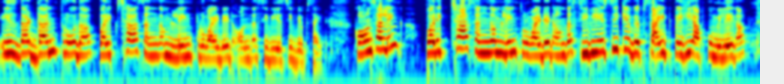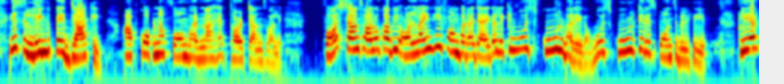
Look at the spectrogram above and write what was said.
is the done through the Pariksha Sangam link provided on the CBSE website कौन सा link Pariksha Sangam link provided on the CBSE के वेबसाइट पे ही आपको मिलेगा। इस लिंक पे जाके आपको अपना फॉर्म भरना है थर्ड चांस वाले। फ़र्स्ट चांस वालों का भी ऑनलाइन ही फॉर्म भरा जाएगा, लेकिन वो स्कूल भरेगा, वो स्कूल की रिस्पॉन्सिबिलिटी है। Clear?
